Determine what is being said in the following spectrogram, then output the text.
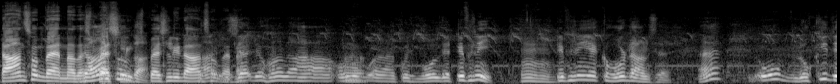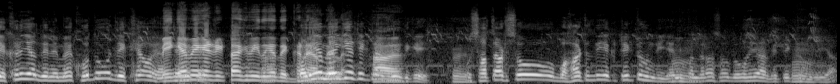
ਡਾਂਸ ਹੁੰਦਾ ਇਹਨਾਂ ਦਾ ਸਪੈਸ਼ਲੀ ਸਪੈਸ਼ਲੀ ਡਾਂਸ ਹਾਂ, ਹੁੰਦਾ ਜ- ਜੋ ਹੁਣ ਦਾ ਹਾਂ, ਉਹਨੂੰ ਕੁਝ ਬੋਲਦੇ ਟਿਫਨੀ ਟਿਫਨੀ ਇੱਕ ਹੋਰ ਡਾਂਸ ਹੈ ਹੈ? ਉਹ ਲੋਕੀ ਦੇਖਣ ਜਾਂਦੇ ਨੇ ਮੈਂ ਖੁਦ ਉਹ ਦੇਖਿਆ ਹੋਇਆ। ਮਹਿੰਗੇ ਮਹਿੰਗੇ ਟਿਕਟਾਂ ਖਰੀਦ ਕੇ ਦੇਖਣ ਬੜੀਆਂ। ਮਹਿੰਗੀਆਂ ਟਿਕਟਾਂ ਖਰੀਦ ਕੇ। ਉਹ 7-862 ਦੀ ਇੱਕ ਟਿਕਟ ਹੁੰਦੀ ਯਾਨੀ 1500 2000 ਦੀ ਟਿਕਟ ਹੁੰਦੀ ਆ।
